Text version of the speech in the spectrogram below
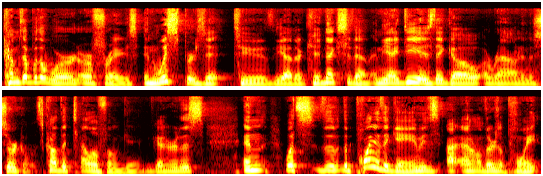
comes up with a word or a phrase and whispers it to the other kid next to them. And the idea is they go around in a circle. It's called the telephone game. You guys heard of this? And what's the, the point of the game is, I, don't know, there's a point,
